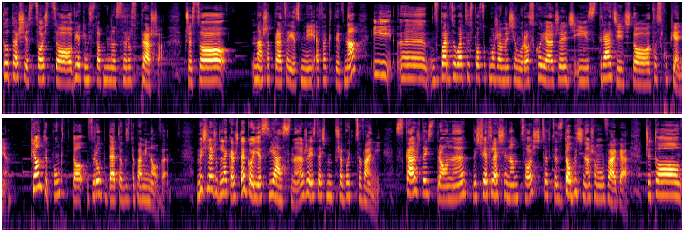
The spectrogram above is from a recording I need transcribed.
to też jest coś, co w jakimś stopniu nas rozprasza, przez co nasza praca jest mniej efektywna i e, w bardzo łatwy sposób możemy się rozkojarzyć i stracić to, to skupienie. Piąty punkt to zrób detoks dopaminowy. Myślę, że dla każdego jest jasne, że jesteśmy przebodźcowani. Z każdej strony wyświetla się nam coś, co chce zdobyć naszą uwagę. Czy to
